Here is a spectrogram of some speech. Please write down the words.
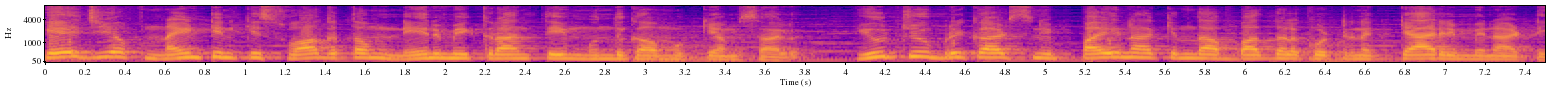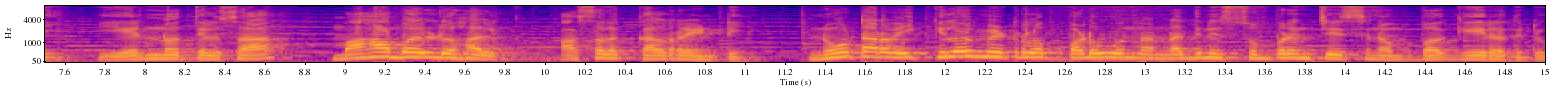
కేజీఎఫ్ నైన్టీన్కి స్వాగతం నేను మీ క్రాంతి ముందుగా ముఖ్యాంశాలు. యూట్యూబ్ రికార్డ్స్ని పైన కింద బద్దలు కొట్టిన క్యారీ మినాటి. ఎన్నో తెలుసా? మహాబలుడు హల్క్ అసలు కలర్ ఏంటి? నూట అరవై కిలోమీటర్ల పొడవున్న నదిని శుభ్రం చేసిన భగీరథుడు.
